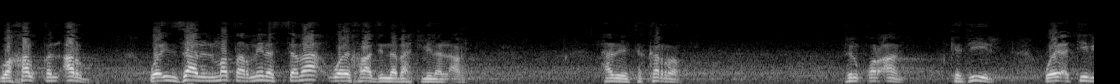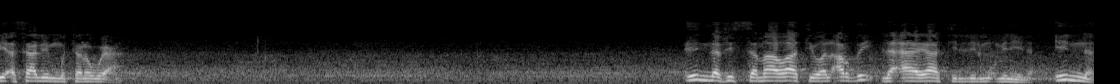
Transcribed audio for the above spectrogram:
وخلق الأرض وإنزال المطر من السماء وإخراج النبات من الأرض. هذا يتكرر في القرآن كثير ويأتي بأساليب متنوعة. إن في السماوات والأرض لآيات للمؤمنين. إن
